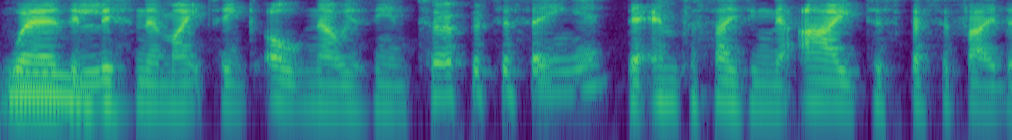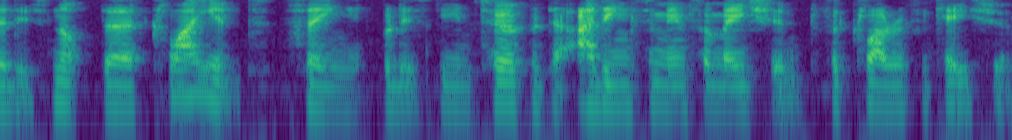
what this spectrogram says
where the Mm. listener might think oh now is the interpreter saying it they're emphasizing the I to specify that it's not the client saying it but it's the interpreter adding some information for clarification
